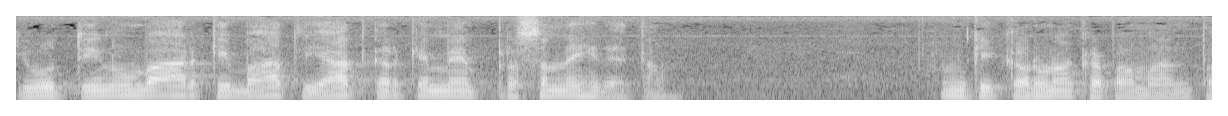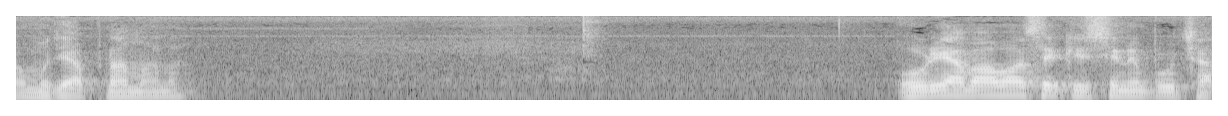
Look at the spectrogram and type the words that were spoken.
कि वो तीनों बार की बात याद करके मैं प्रसन्न नहीं रहता हूँ। उनकी करुणा, कृपा मानता हूँ। मुझे अपना माना। उड़िया बाबा से किसी ने पूछा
